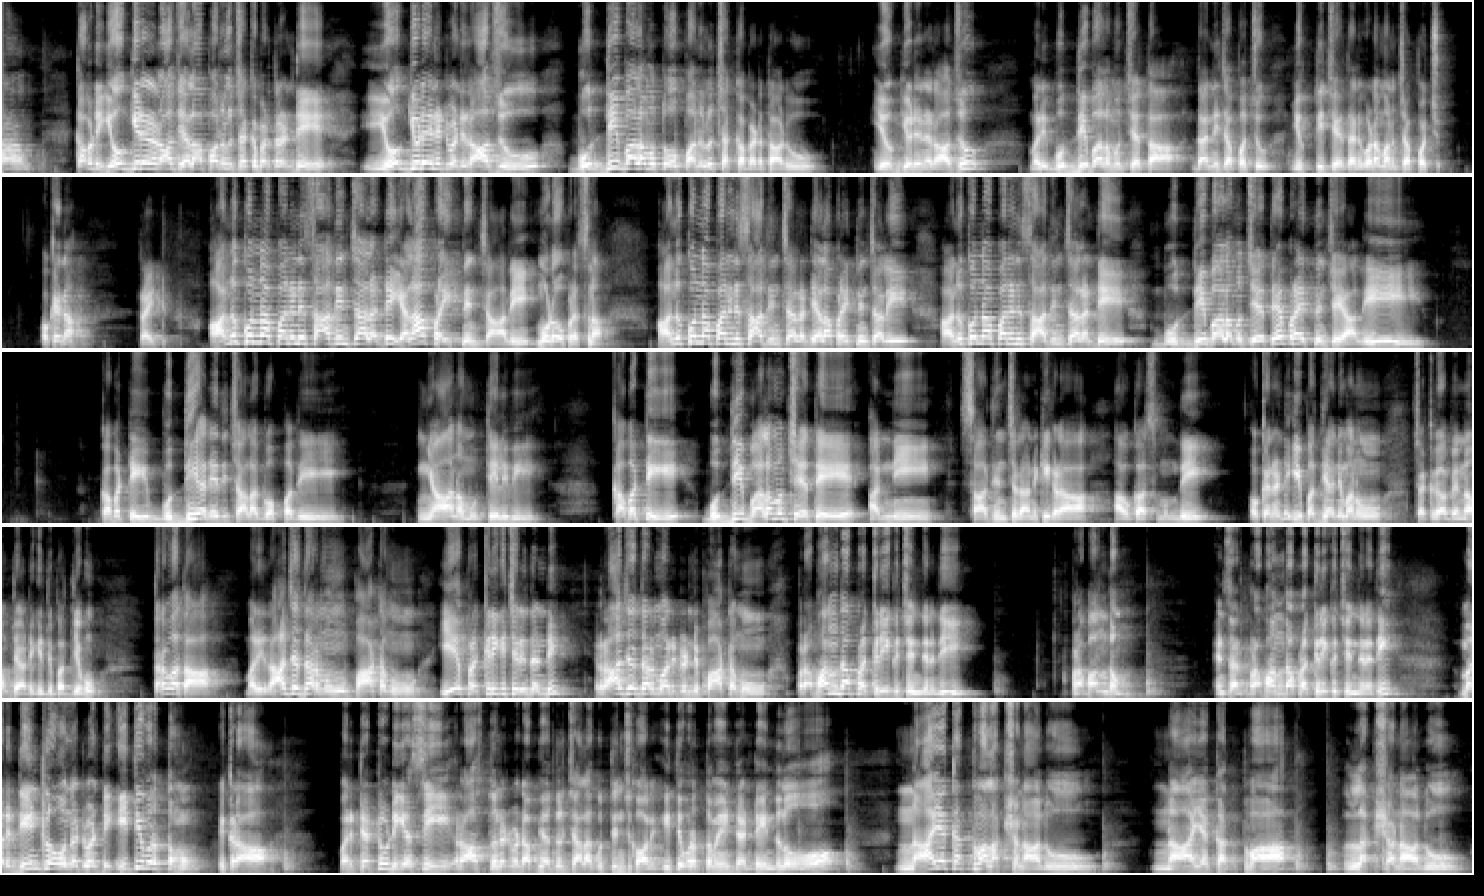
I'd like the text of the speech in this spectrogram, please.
కాబట్టి యోగ్యుడైన రాజు ఎలా పనులు చక్కబెడతాడంటే యోగ్యుడైనటువంటి రాజు బుద్ధి బలముతో పనులు చక్కబెడతాడు. యోగ్యుడైన రాజు మరి బుద్ధి బలము చేత దాన్ని చెప్పొచ్చు యుక్తి చేత అని కూడా మనం చెప్పొచ్చు. ఓకేనా? రైట్ అనుకున్న పనిని సాధించాలంటే ఎలా ప్రయత్నించాలి? మూడవ ప్రశ్న. అనుకున్న పనిని సాధించాలంటే ఎలా ప్రయత్నించాలి? అనుకున్న పనిని సాధించాలంటే బుద్ధి బలము చేతే ప్రయత్నం చేయాలి. కాబట్టి బుద్ధి అనేది చాలా గొప్పది. జ్ఞానము తెలివి. కాబట్టి బుద్ధి బలము చేతే అన్నీ సాధించడానికి ఇక్కడ అవకాశం ఉంది ఓకేనండి? ఈ పద్యాన్ని మనం చక్కగా విన్నాం. తేటగీతి పద్యము. తర్వాత మరి రాజధర్మము పాఠము ఏ ప్రక్రియకి చెందిందండి? రాజధర్మం అనేటువంటి పాఠము ప్రబంధ ప్రక్రియకు చెందినది. ప్రబంధం. ఏంటి సార్? ప్రబంధ ప్రక్రియకు చెందినది. మరి దీంట్లో ఉన్నటువంటి ఇతివృత్తము. ఇక్కడ మరి టెట్ డిఎస్సి రాస్తున్నటువంటి అభ్యర్థులు చాలా గుర్తుంచుకోవాలి. ఇతివృత్తం ఏంటంటే ఇందులో నాయకత్వ లక్షణాలు. నాయకత్వ లక్షణాలు.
